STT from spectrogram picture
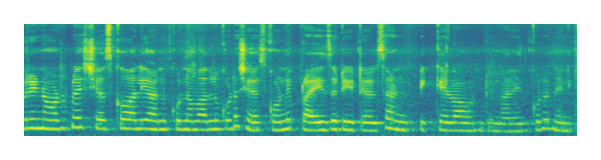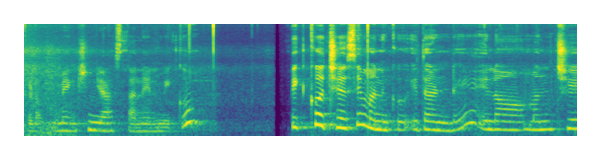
ఎవరైనా ఆర్డర్ ప్లేస్ చేసుకోవాలి అనుకున్న వాళ్ళు కూడా చేసుకోండి. ప్రైస్ డీటెయిల్స్ అండ్ పిక్ ఎలా ఉంటుంది అనేది కూడా నేను ఇక్కడ మెన్షన్ చేస్తాను నేను మీకు. పిక్ వచ్చేసి మనకు ఇదండి. ఇలా మంచి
